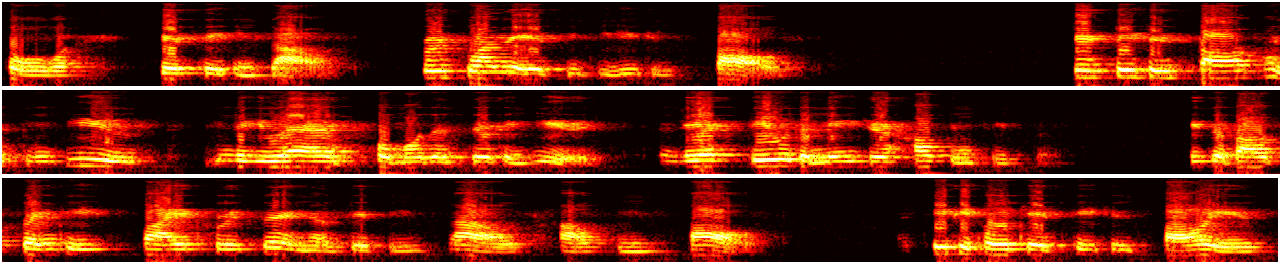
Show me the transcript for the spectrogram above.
for gestating sows. First one is individual stalls. Gestation stalls has been used in the U.S. for more than 30 years, and they are still the major housing system. It's about 75% of gestation sows housed in stalls. A typical gestation stall is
